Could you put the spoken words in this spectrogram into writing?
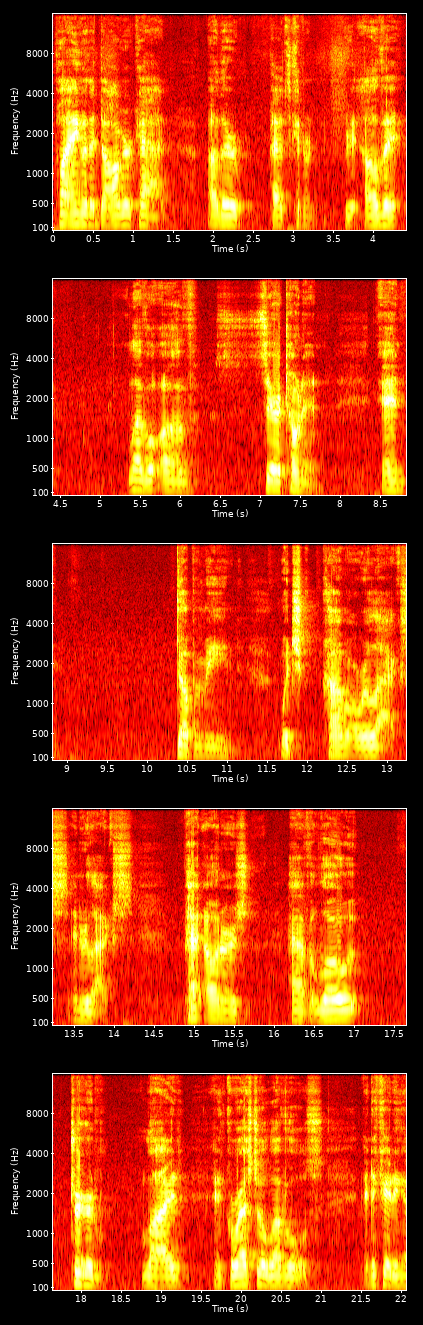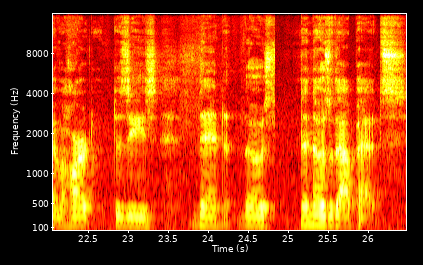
Playing with a dog or cat, other pets can elevate level of serotonin and dopamine, which calm or relax and relax. Pet owners have low triglyceride and cholesterol levels, indicating of a heart disease, than those than those without pets.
